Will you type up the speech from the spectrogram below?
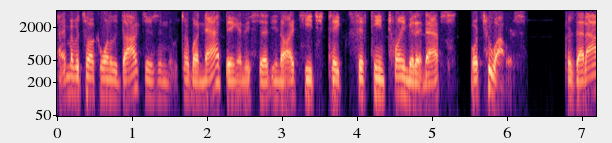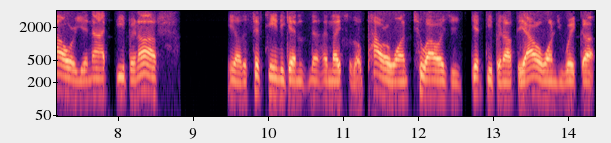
I remember talking to one of the doctors and talking about napping, and he said, you know, I teach take fifteen, twenty minute naps or two hours because that hour you're not deep enough. You know, the 15 you get a nice little power one. Two hours you get deep enough. The hour one you wake up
